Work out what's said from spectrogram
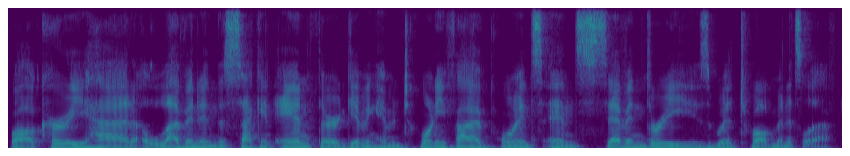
while Curry had 11 in the second and third, giving him 25 points and seven threes with 12 minutes left.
